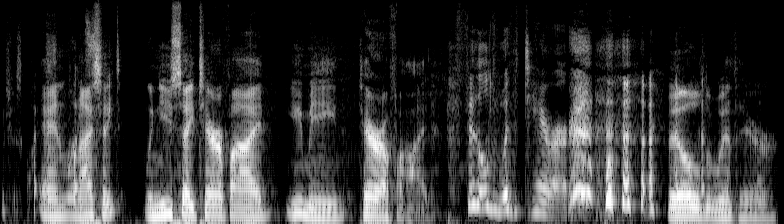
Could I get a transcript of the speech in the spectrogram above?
which was quite. And quite when I sweet. say when you say terrified, you mean terrified, filled with terror, filled with terror.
